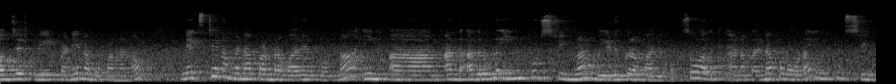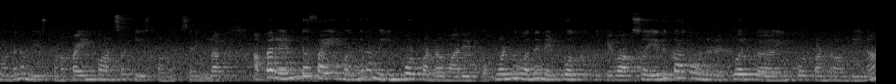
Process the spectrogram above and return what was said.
ஆப்ஜெக்ட் க்ரியேட் பண்ணி நம்ம பண்ணணும். நெக்ஸ்ட்டு நம்ம என்ன பண்ணுற மாதிரி இருக்கோம்னா இன் அந்த அதில் உள்ள இன்புட் ஸ்ட்ரீம்லாம் நம்ம எடுக்கிற மாதிரி இருக்கும். ஸோ அதுக்கு நம்ம என்ன பண்ணுவோம்னா இன்புட் ஸ்ட்ரீம் வந்து நம்ம யூஸ் பண்ணோம் ஃபைல் கான்செப்ட் யூஸ் பண்ணோம் சரிங்களா? அப்போ ரெண்டு ஃபைல் வந்து நம்ம இம்போர்ட் பண்ணுற மாதிரி இருக்கும். ஒன்று வந்து நெட்ஒர்க் ஓகேவா ஸோ எதுக்காக ஒன்று நெட்ஒர்க் இம்போர்ட் பண்ணுறோம் அப்படின்னா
